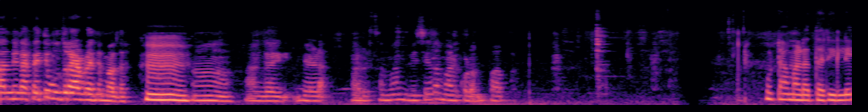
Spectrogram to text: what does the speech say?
ನನ್ನ ಹಾಕೈತಿ ಉದ್ರ ಆಗ್ಬಿಡೈತಿ ಮದ ಹ್ಞೂ ಹ್ಞೂ ಹಂಗಾಗಿ ಬೇಡ. ಅವ್ರ ಸಂಬಂಧ ಬಿಸಿದ ಮಾಡ್ಕೊಡೋಣ ಪಾಪ. ಊಟ ಮಾಡತ್ತಾರ ಇಲ್ಲಿ.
